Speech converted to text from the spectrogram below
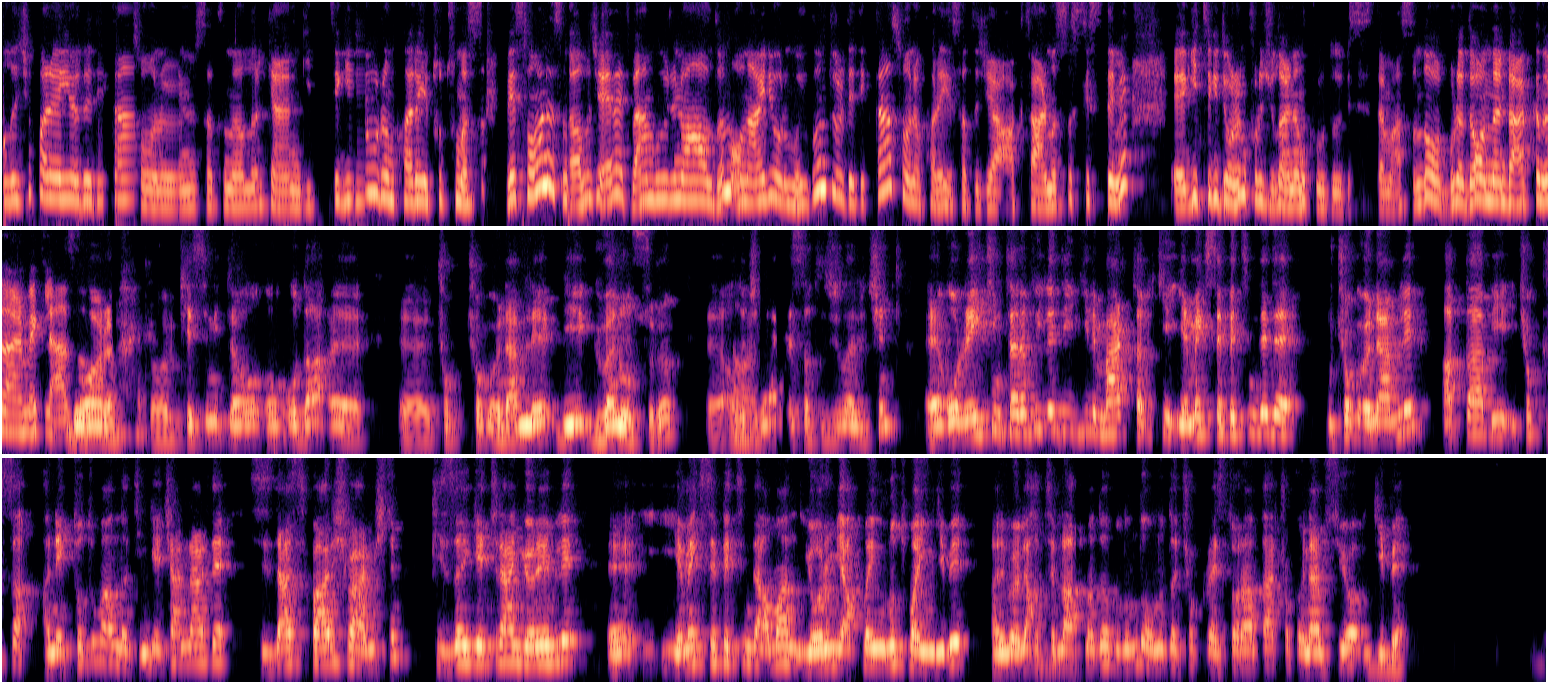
alıcı parayı ödedikten sonra ürünü satın alırken gitti gidiyorum parayı tutması ve sonrasında alıcı evet ben bu ürünü aldım onaylıyorum uygundur dedikten sonra parayı satıcıya aktarması sistemi e, gitti gidiyorum kurucularının kurduğu bir sistem aslında. O, burada onların da hakkını vermek lazım. Doğru, doğru. Kesinlikle o, o, o da e, e, çok çok önemli bir güven unsuru e, alıcılar ve satıcılar için. E, o rating tarafıyla ilgili Mert tabii ki yemek sepetinde de bu çok önemli. Hatta bir çok kısa anekdotumu anlatayım. Geçenlerde sizden sipariş vermiştim. Pizzayı getiren görevli e, yemek sepetinde aman yorum yapmayı unutmayın gibi hani böyle hatırlatmada bulundu. Onu da çok restoranlar çok önemsiyor gibi.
